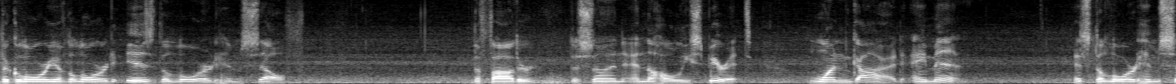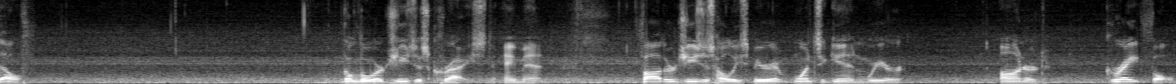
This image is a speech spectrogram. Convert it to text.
the glory of the Lord is the Lord Himself, the Father, the Son, and the Holy Spirit, one God. Amen. It's the Lord Himself, the Lord Jesus Christ. Amen. Father, Jesus, Holy Spirit, once again, we are honored, grateful,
